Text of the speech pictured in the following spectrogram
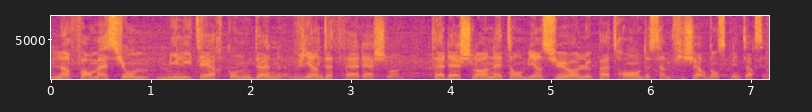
L'information militaire qu'on nous donne vient de Third Echelon. Third Echelon étant bien sûr le patron de Sam Fisher dans Splinter Cell.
